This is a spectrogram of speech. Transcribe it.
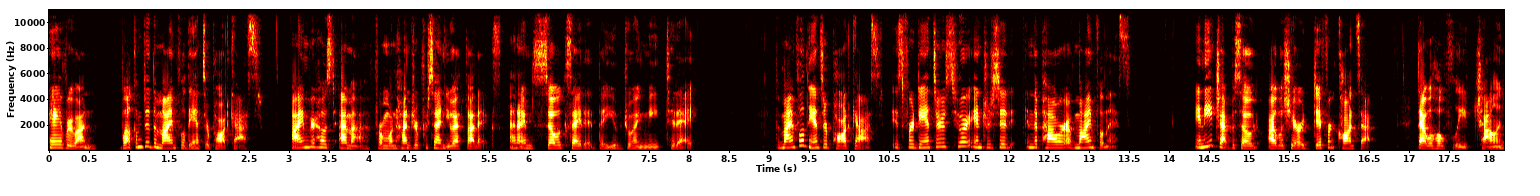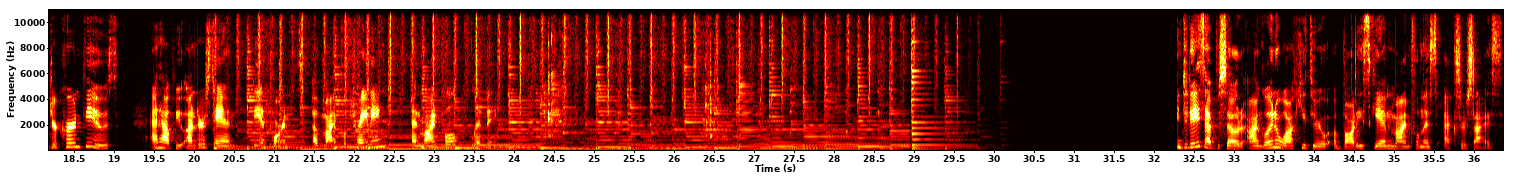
Hey everyone, welcome to the Mindful Dancer podcast. I'm your host, Emma from 100% U Athletics, and I'm so excited that you've joined me today. The Mindful Dancer podcast is for dancers who are interested in the power of mindfulness. In each episode, I will share a different concept that will hopefully challenge your current views and help you understand the importance of mindful training and mindful living. Today's episode, I'm going to walk you through a body scan mindfulness exercise.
